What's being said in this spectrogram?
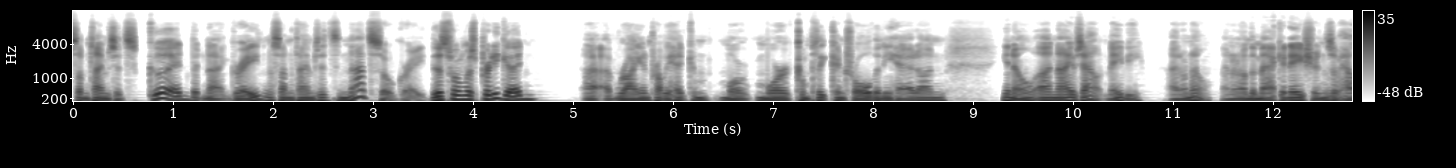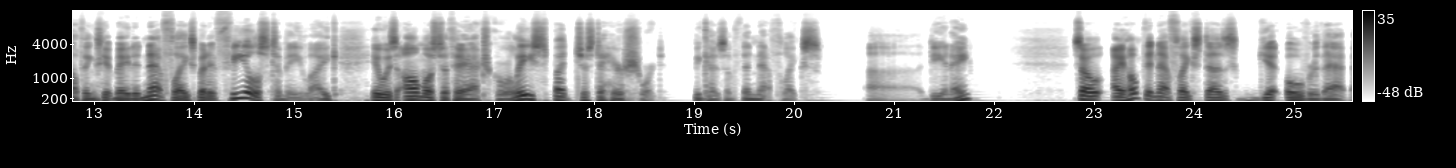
Sometimes it's good, but not great, and sometimes it's not so great. This one was pretty good. Uh, Ryan probably had com- more more complete control than he had on, you know, uh, Knives Out, maybe. I don't know. I don't know the machinations of how things get made at Netflix, but it feels to me like it was almost a theatrical release, but just a hair short because of the Netflix uh, DNA. So I hope that Netflix does get over that.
